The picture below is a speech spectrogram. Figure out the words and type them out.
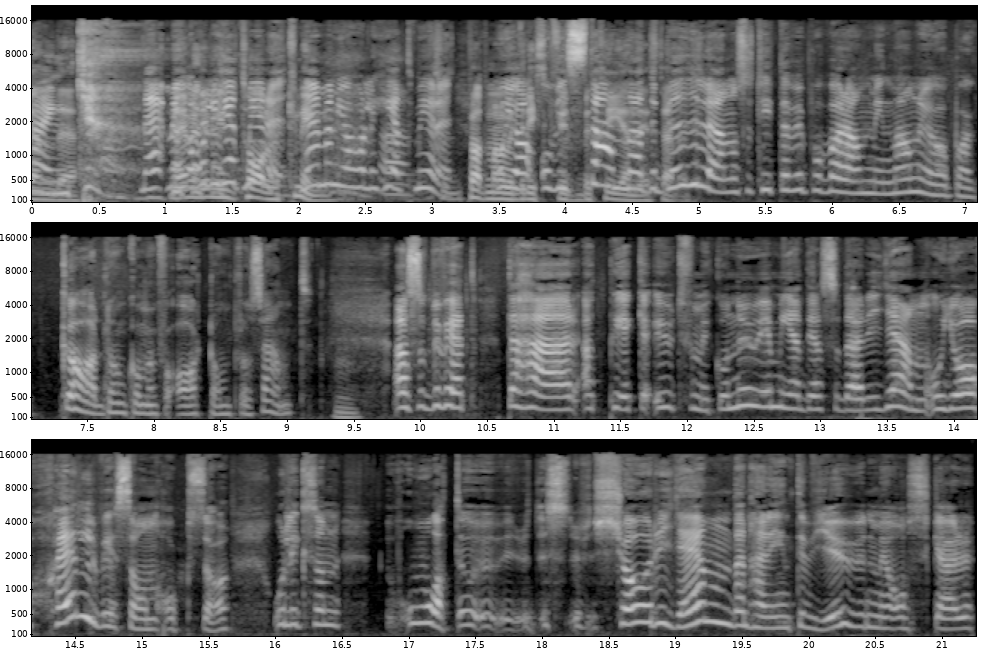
tankar? Nej men jag håller helt med dig. tolkning. Nej men jag håller helt med dig. Så pratar man om och, ett jag, och vi stannade bilen och så tittade vi på varandra min man och jag och bara God de kommer få 18 procent. Mm. Alltså du vet det här att peka ut för mycket och nu är media sådär igen och jag själv är sån också. Och liksom åt, kör igen den här intervjun med Oscar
